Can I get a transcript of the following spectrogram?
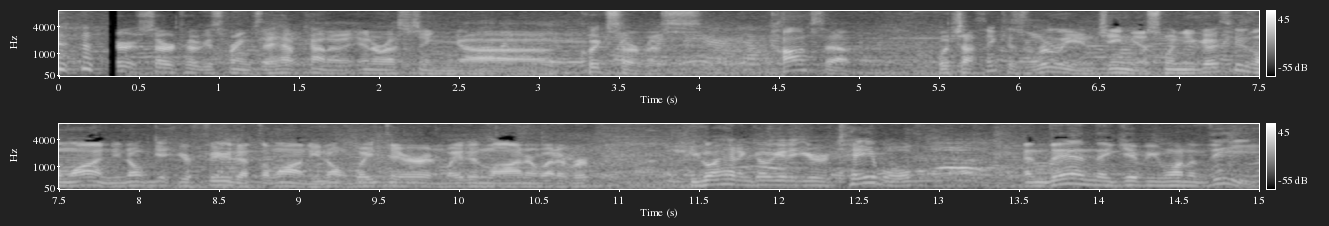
Here at Saratoga Springs, they have kind of interesting uh, quick service concept, which I think is really ingenious. When you go through the line, you don't get your food at the line. You don't wait there and wait in line or whatever. You go ahead and go get at your table, and then they give you one of these.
